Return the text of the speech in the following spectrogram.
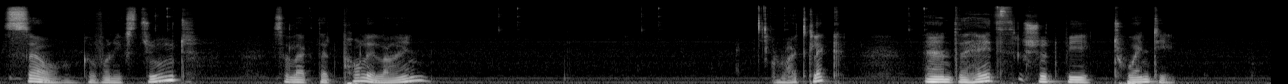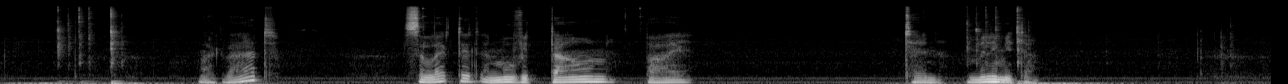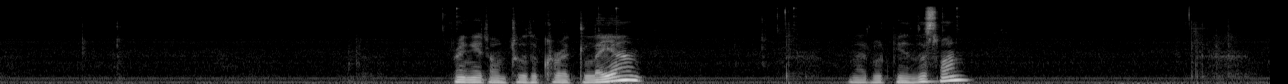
So go for an extrude, select that polyline, right click, and the height should be 20. Like that. Select it and move it down by 10 millimeter. Bring it onto the correct layer. That would be this one.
